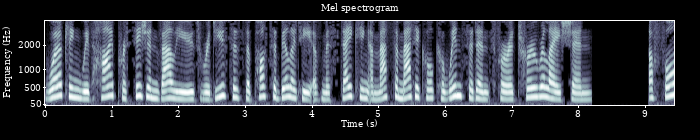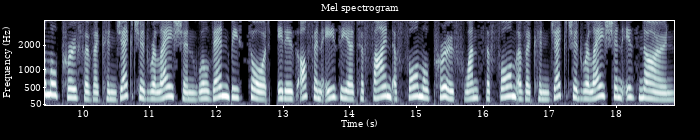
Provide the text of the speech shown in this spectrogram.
Working with high precision values reduces the possibility of mistaking a mathematical coincidence for a true relation. A formal proof of a conjectured relation will then be sought. It is often easier to find a formal proof once the form of a conjectured relation is known.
